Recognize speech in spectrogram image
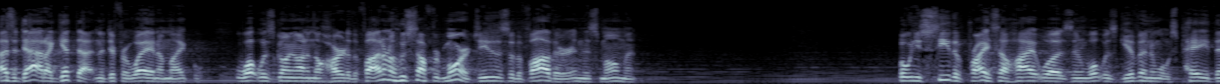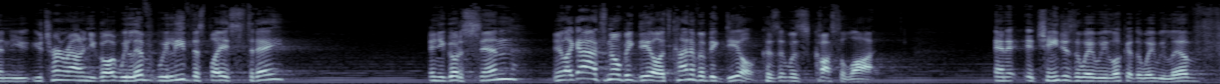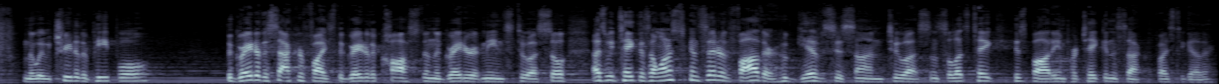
As a dad, I get that in a different way, and I'm like, what was going on in the heart of the Father. I don't know who suffered more, Jesus or the Father, in this moment. But when you see the price, how high it was, and what was given and what was paid, then you, you turn around and you go, we, live, we leave this place today, and you go to sin, and you're like, ah, it's no big deal. It's kind of a big deal because it was cost a lot. And it, it changes the way we look at the way we live and the way we treat other people. The greater the sacrifice, the greater the cost, and the greater it means to us. So, as we take this, I want us to consider the Father who gives His Son to us. And so, let's take His body and partake in the sacrifice together.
